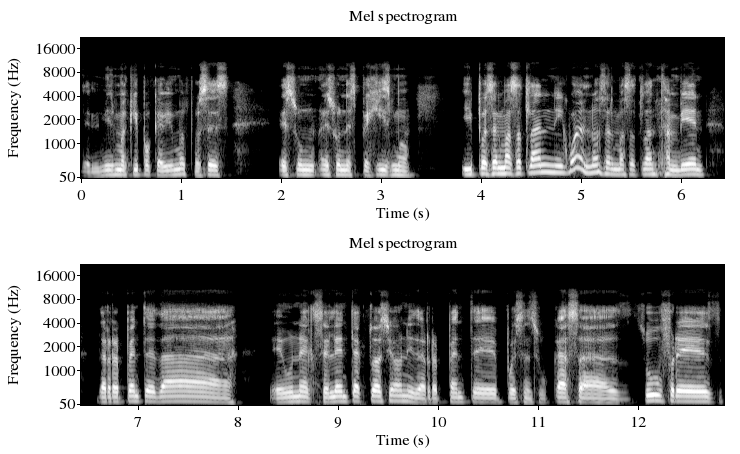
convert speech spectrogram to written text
del, mismo equipo que vimos, pues es, es, un, es un espejismo. Y pues el Mazatlán igual, ¿no? El Mazatlán también de repente da eh, una excelente actuación y de repente pues en su casa sufres.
